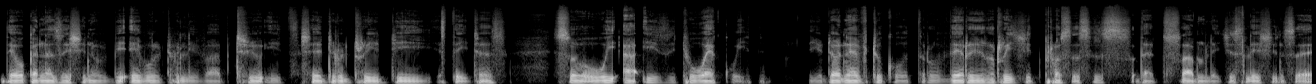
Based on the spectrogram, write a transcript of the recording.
the organization will be able to live up to its Schedule 3D status. So we are easy to work with. You don't have to go through very rigid processes that some legislations uh,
